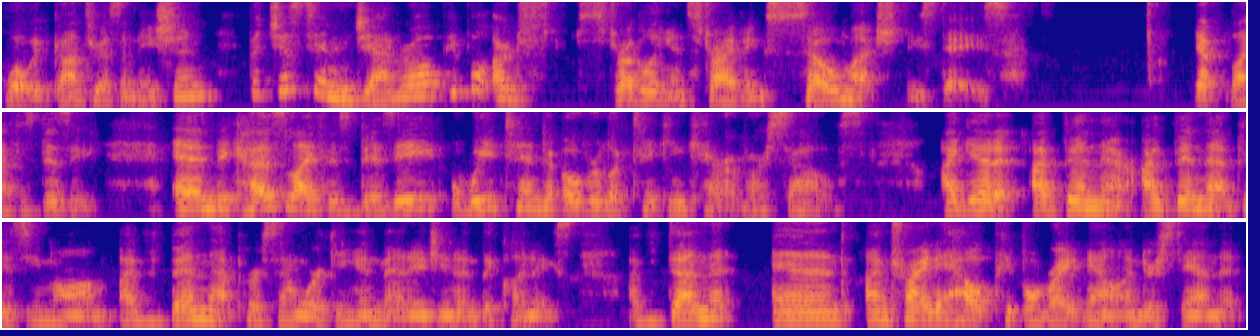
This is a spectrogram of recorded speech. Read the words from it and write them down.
what we've gone through as a nation, but just in general, people are struggling and striving so much these days. Yep, life is busy. And because life is busy, we tend to overlook taking care of ourselves. I get it. I've been there. I've been that busy mom. I've been that person working and managing in the clinics. I've done it, and I'm trying to help people right now understand that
